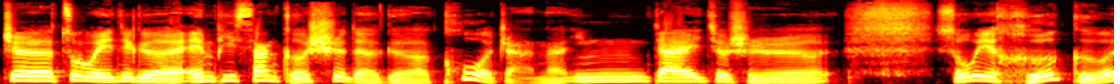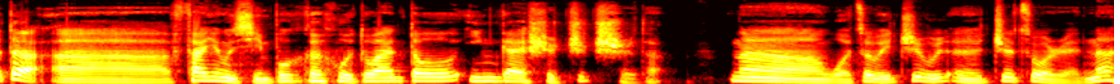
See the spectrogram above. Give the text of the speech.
这作为这个 MP3 格式的个扩展呢，应该就是所谓合格的啊泛用型播客客户端都应该是支持的。那我作为制呃制作人呢，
